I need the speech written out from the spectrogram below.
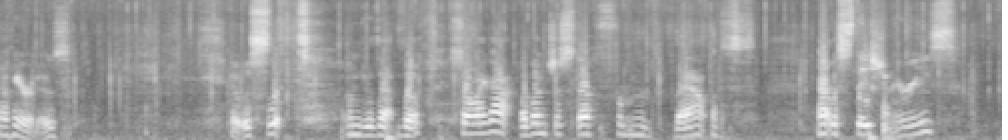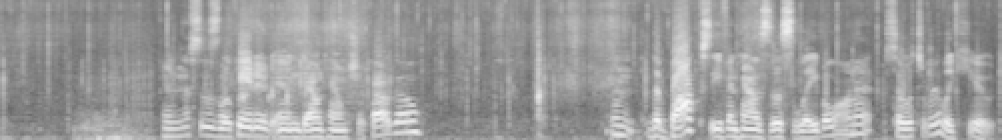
Oh, here it is. It was slipped under that book. So I got a bunch of stuff from the Atlas, Atlas Stationers. And this is located in downtown Chicago. And the box even has this label on it, so it's really cute.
